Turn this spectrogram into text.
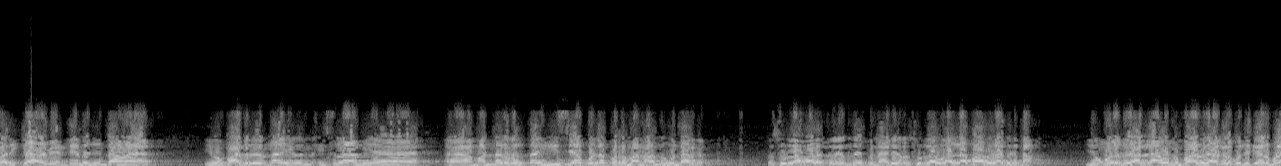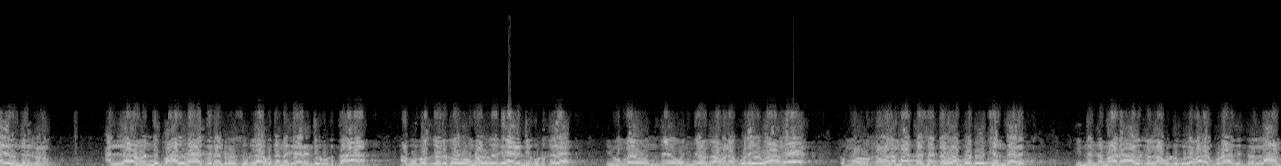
வரிக்காக வேண்டி என்ன செஞ்சாங்க? இவன் பார்த்துட்டு இருந்தா இவன் இஸ்லாமிய மன்னர்கள் தான் ஈஸியா கொல்லப்படுற மாதிரி நடந்து கொண்டார்கள். ரசுல்லா காலத்துல இருந்து பின்னாடி ரசுல்லாவுக்கு அல்லாஹ் பாதுகாத்துக்கிட்டான் இவங்களுக்கு அல்லாஹ் ஒன்றும் பாதுகாக்கல கொஞ்சம் கேர்ஃபுல்லா இருந்திருக்கணும். அல்லாஹ் வந்து பாதுகாக்கிறேன் ரசூல்லாவுக்கு தானே கேரண்டி கொடுத்தான். அபுபக்கருக்கு உமருக்கு கேரண்டி கொடுக்கல. இவங்க வந்து கொஞ்சம் கவனக்குறைவாக கவனமா தான் சட்டம்லாம் போட்டு வச்சிருந்தாரு. இந்த மாதிரி ஆட்கள்லாம் உள்ளுக்குள்ள வரக்கூடாது என்றெல்லாம்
